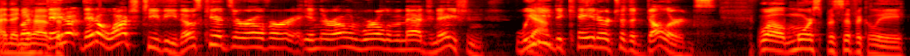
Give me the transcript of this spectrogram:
and then but you have they the, don't. They don't watch TV. Those kids are over in their own world of imagination. We Yeah. need to cater to the dullards. Well, more specifically,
